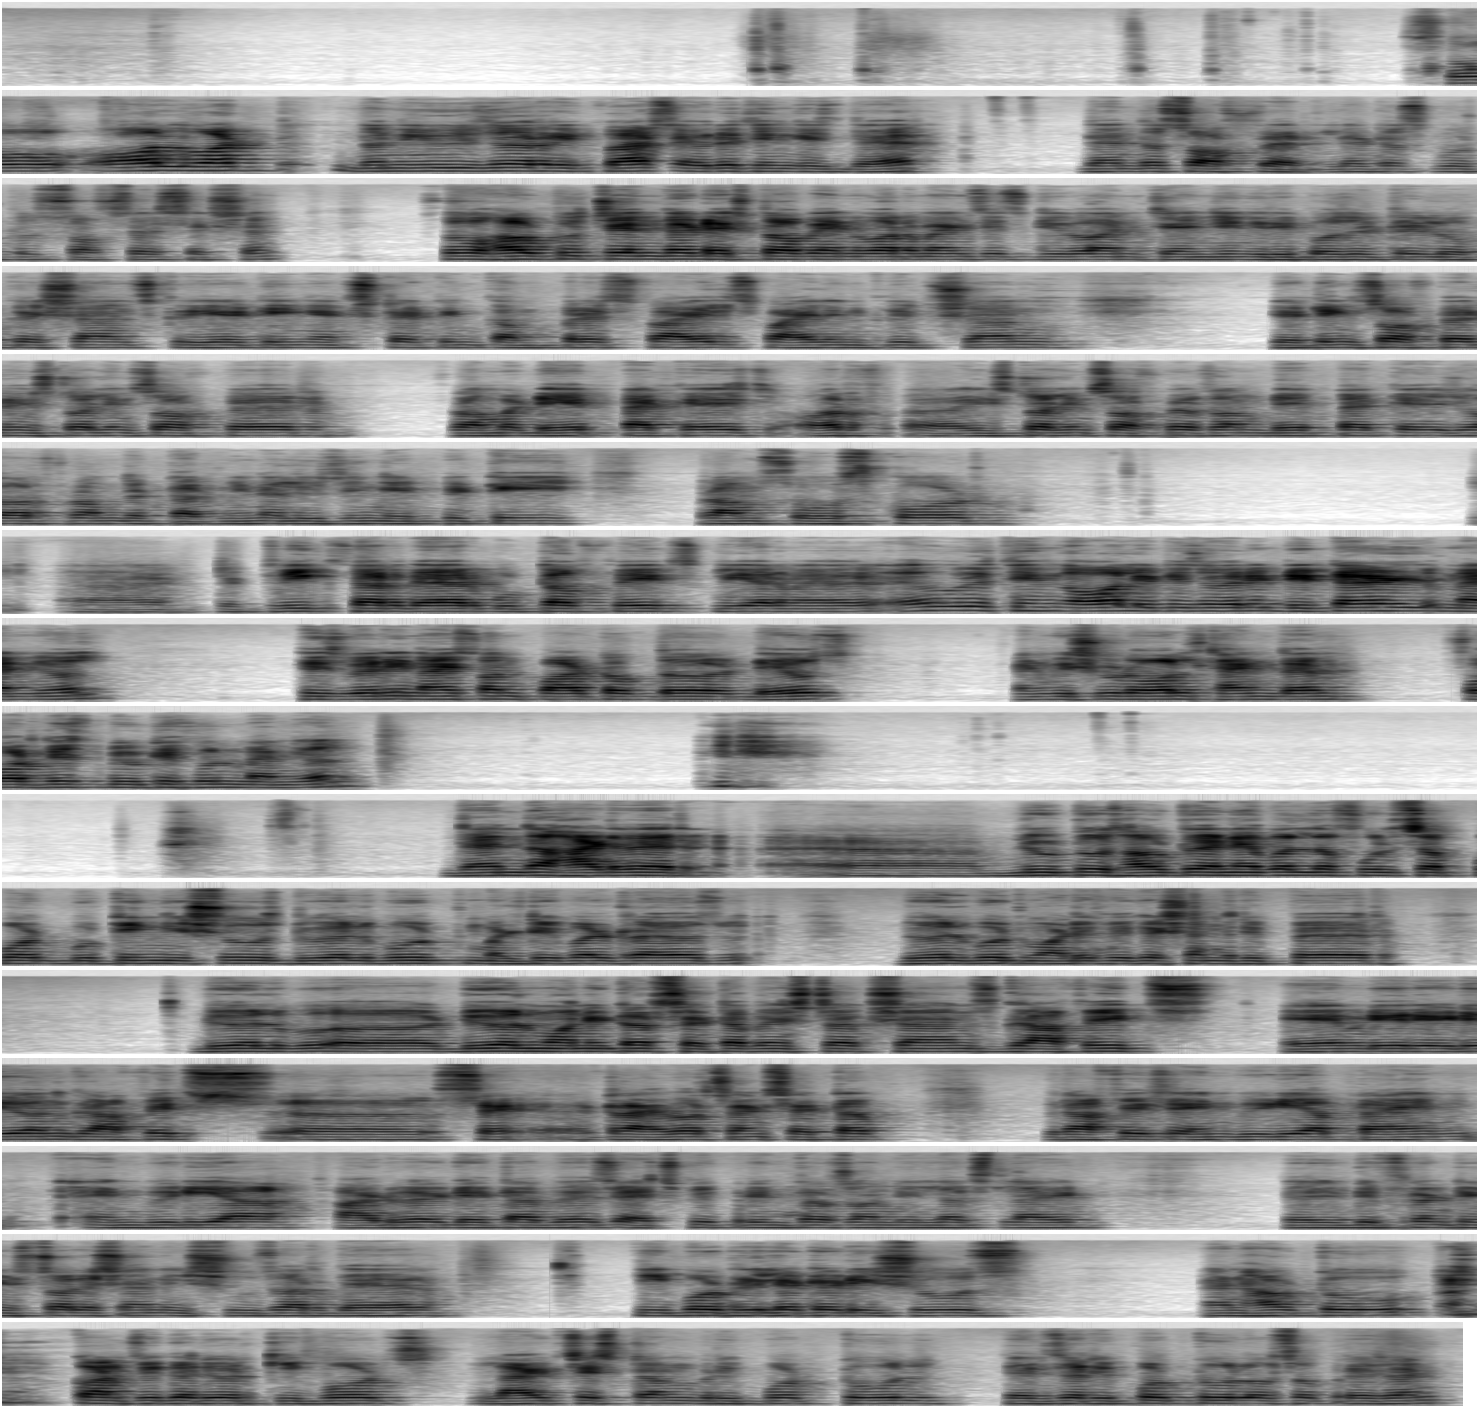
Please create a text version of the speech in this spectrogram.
so all what the new user requires everything is there. Then the software. Let us go to software section. So how to change the desktop environments is given. Changing repository locations creating extracting compressed files file encryption getting software installing software from a deb package or uh, installing software from deb package or from the terminal using apt from source code uh, the tweaks are there boot up fix clear everything all it is a very detailed manual it is very nice on part of the devs and we should all thank them for this beautiful manual. then the hardware uh, bluetooth how to enable the full support booting issues dual boot multiple drivers dual boot modification repair dual uh, dual monitor setup instructions graphics amd radeon graphics uh, set, drivers and setup graphics nvidia prime nvidia hardware database hp printers on linux lite. Different installation issues are there keyboard related issues and how to configure your keyboards Lite System Report tool. There is a report tool also present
